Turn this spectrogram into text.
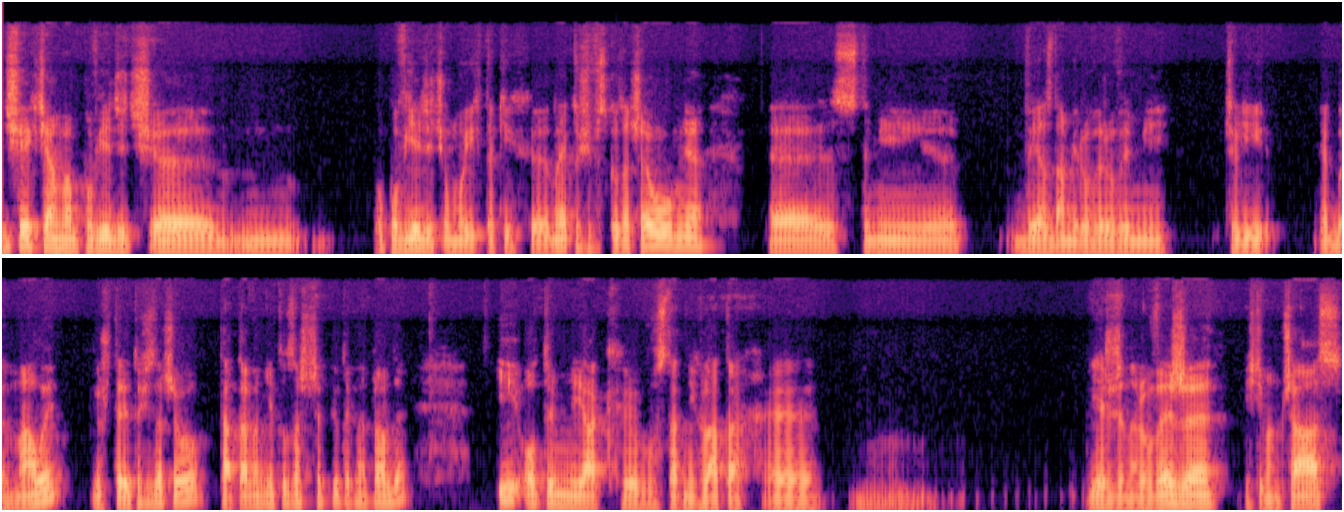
dzisiaj chciałem Wam powiedzieć, opowiedzieć o moich takich, no jak to się wszystko zaczęło u mnie z tymi wyjazdami rowerowymi, czyli jakby mały, już wtedy to się zaczęło, tata we mnie to zaszczepił tak naprawdę i o tym, jak w ostatnich latach e, mm, jeżdżę na rowerze, jeśli mam czas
